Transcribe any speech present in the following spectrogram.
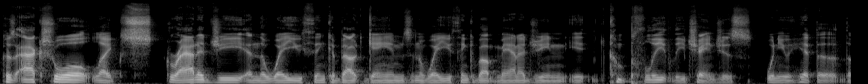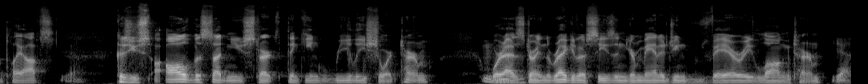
Because actual like strategy and the way you think about games and the way you think about managing it completely changes when you hit the the playoffs. Yeah. Because you all of a sudden you start thinking really short term, Mm-hmm. whereas during the regular season you're managing very long term, Yeah,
